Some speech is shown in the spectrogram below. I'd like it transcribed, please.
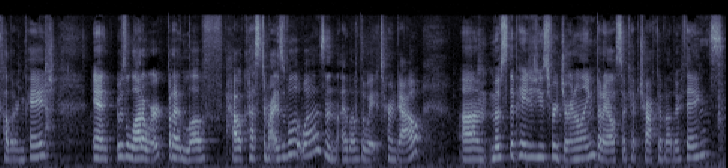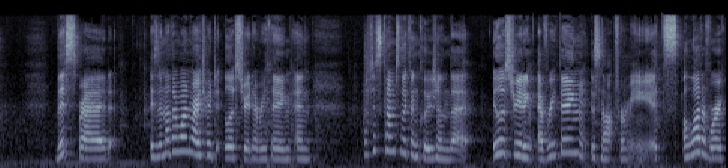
coloring page. And it was a lot of work, but I love how customizable it was and I love the way it turned out. Um, most of the page is used for journaling, but I also kept track of other things. This spread is another one where I tried to illustrate everything, and I've just come to the conclusion that illustrating everything is not for me. It's a lot of work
